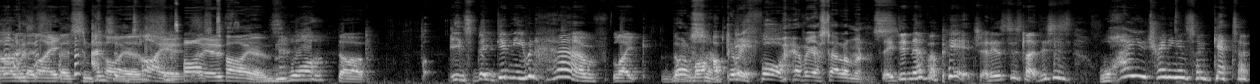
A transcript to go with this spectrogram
I was There's- like, there's some and tyres. some tires. Some tyres. There's tyres. What the? Fu- It's they didn't even have like the Wilson, mo- a give me four heaviest elements. They didn't have a pitch, and it's just like this is why are you training in so ghetto?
